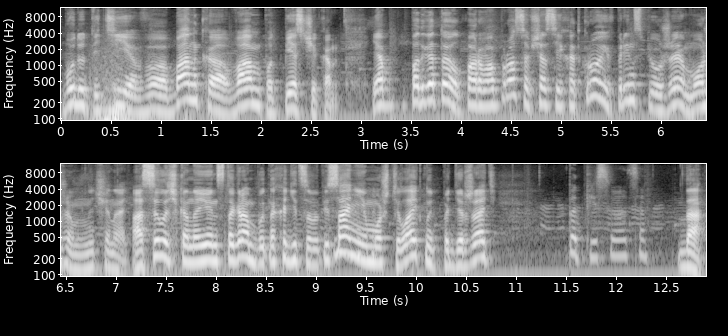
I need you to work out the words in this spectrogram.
будут идти в банк вам под песчиком. Я подготовил пару вопросов, сейчас их открою и в принципе уже можем начинать. А ссылочка на ее инстаграм будет находиться в описании, можете лайкнуть, поддержать. Подписываться. Да.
